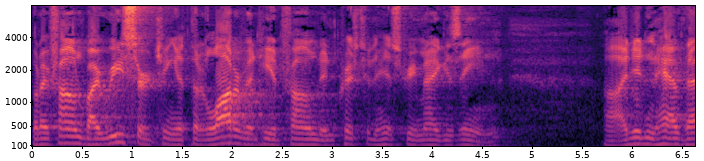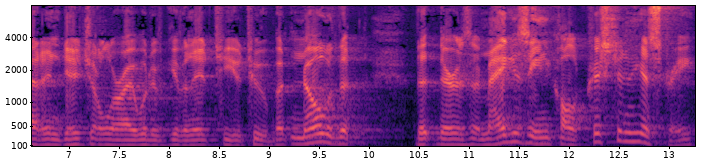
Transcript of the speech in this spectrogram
But I found by researching it that a lot of it he had found in Christian History magazine. Uh, I didn't have that in digital, or I would have given it to you too. But know that, that there is a magazine called Christian History,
